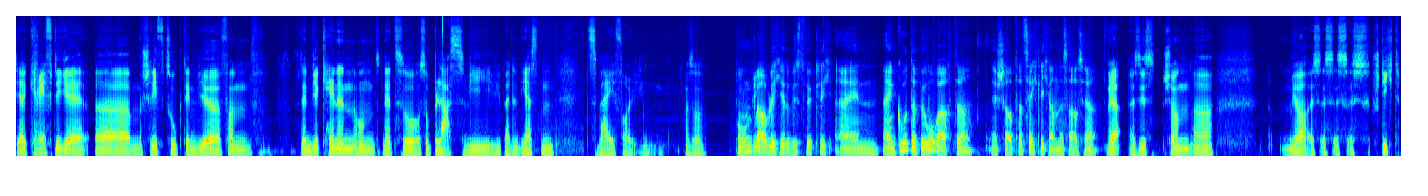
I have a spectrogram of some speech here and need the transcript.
der kräftige ähm, Schriftzug, den wir von den wir kennen und nicht so, so blass wie, wie bei den ersten zwei Folgen. Also Unglaublich, ja, du bist wirklich ein, ein guter Beobachter. Es schaut tatsächlich anders aus, ja. Ja, es ist schon, äh, ja, es, es, es, es sticht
